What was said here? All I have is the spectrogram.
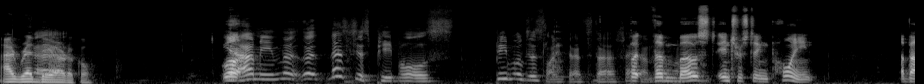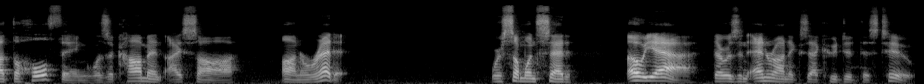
I read the Uh, article. Well- yeah, I mean that, that- that's just people's. People just like that stuff. I But the know. most interesting point about the whole thing was a comment I saw on Reddit where someone said, Oh, yeah, there was an Enron exec who did this too.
